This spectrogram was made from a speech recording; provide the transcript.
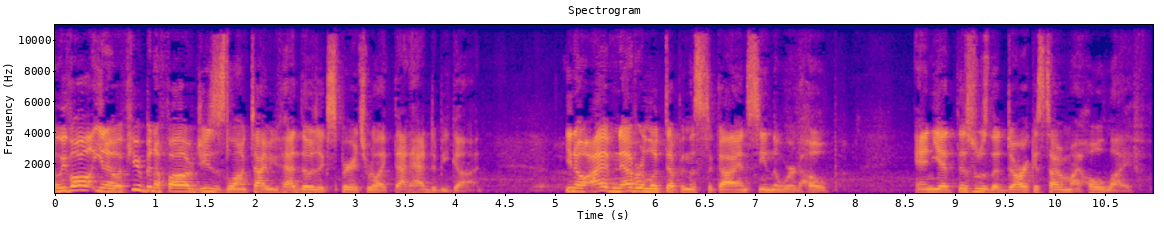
And we've all, you know, if you've been a follower of Jesus a long time, you've had those experiences where like that had to be God." You know, I have never looked up in the sky and seen the word hope and yet this was the darkest time of my whole life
